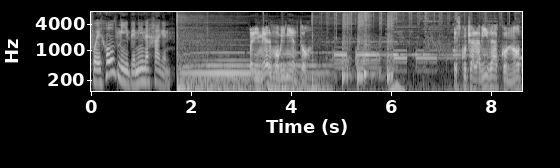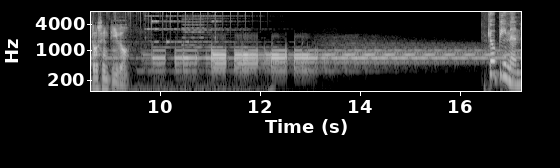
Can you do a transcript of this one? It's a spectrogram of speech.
Fue Hold Me de Nina Hagen. Primer movimiento. Escucha la vida con otro sentido. ¿Qué opinan?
